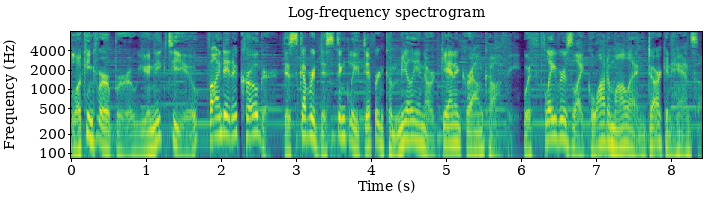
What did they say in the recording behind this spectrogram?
Looking for a brew unique to you? Find it at Kroger. Discover distinctly different chameleon organic ground coffee with flavors like Guatemala and Dark and Handsome.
